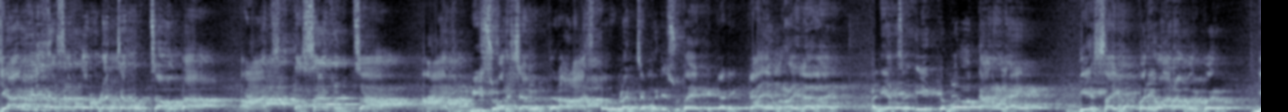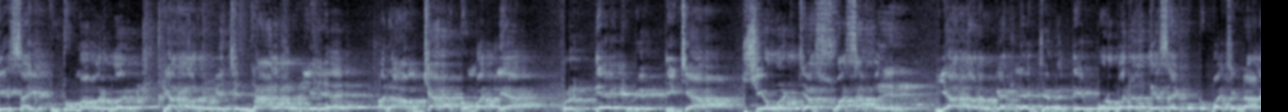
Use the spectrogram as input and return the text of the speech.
त्यावेळी जसा तरुणांच्यात उत्साह होता आज तसाच उत्साह आज वीस वर्षानंतर आज तरुणांच्या मध्ये सुद्धा या ठिकाणी कायम राहिलेला आहे. आणि याचं एकमेव कारण आहे देसाई परिवाराबरोबर देसाई कुटुंबाबरोबर या तालुक्याची नाळ जोडलेली आहे. आणि आमच्या कुटुंबातल्या प्रत्येक व्यक्तीच्या शेवटच्या श्वासापर्यंत या तालुक्यातल्या जनतेबरोबरच देसाई कुटुंबाची नाळ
